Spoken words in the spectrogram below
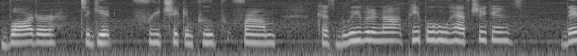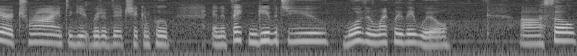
barter to get free chicken poop from, because believe it or not, people who have chickens, they're trying to get rid of their chicken poop. And if they can give it to you, more than likely they will. Uh, so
